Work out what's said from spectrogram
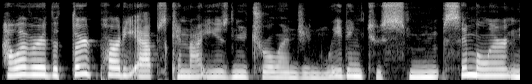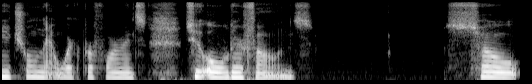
However, the third party apps cannot use neutral engine, leading to sm- similar neutral network performance to older phones. So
